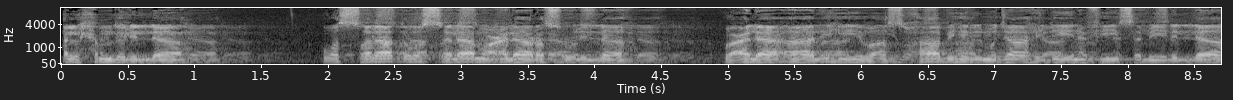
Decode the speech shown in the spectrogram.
الحمد لله والصلاة والسلام على رسول الله وعلى آله وأصحابه المجاهدين في سبيل الله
